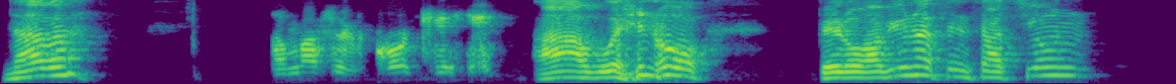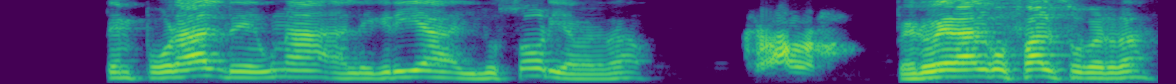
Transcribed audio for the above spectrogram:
¿Nada? Nada más el coche. Ah, bueno, pero había una sensación temporal de una alegría ilusoria, ¿verdad? Pero era algo falso, ¿verdad?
